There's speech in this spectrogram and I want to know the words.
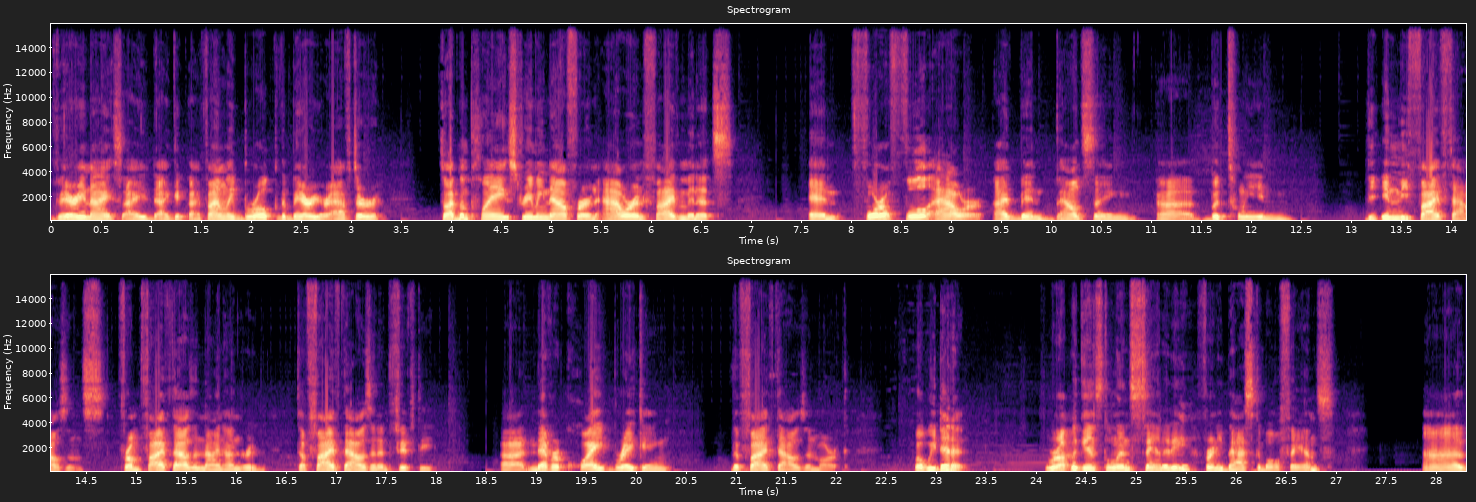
very nice. I, I I finally broke the barrier after. So I've been playing streaming now for an hour and five minutes, and for a full hour I've been bouncing uh, between the in the five thousands from five thousand nine hundred to five thousand and fifty. Uh, never quite breaking the 5,000 mark. But we did it. We're up against Linsanity for any basketball fans. Uh,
